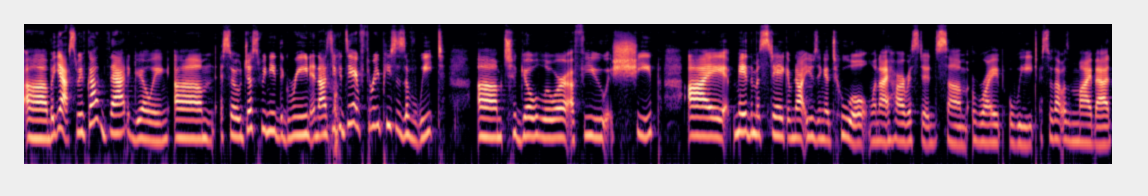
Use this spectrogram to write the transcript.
Uh, but yes, we've got that going. Um, so just we need the green. And as you can see, I have three pieces of wheat um, to go lure a few sheep. I made the mistake of not using a tool when I harvested some ripe wheat, so that was my bad.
